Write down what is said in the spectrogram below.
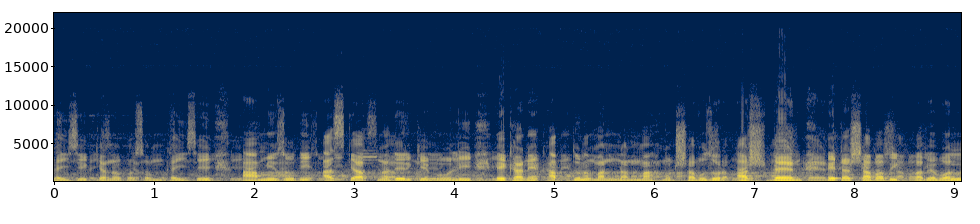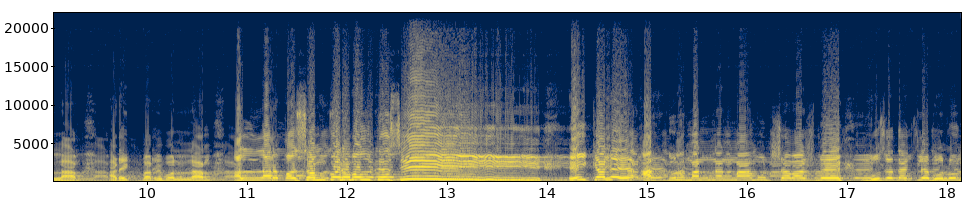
খাইছে? কেন কসম খাইছে? আমি যদি আজকে আপনাদেরকে বলি, এখানে আব্দুল মান্নান মাহমুদ সাবুজুর আসবেন। এটা স্বাভাবিকভাবে বললাম। আরেকভাবে বললাম, আল্লাহর কসম করে বলতেছি, এইখানে আব্দুল মান্নান মাহমুদ সাহেব আসবে। বুঝে থাকলে বলুন,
